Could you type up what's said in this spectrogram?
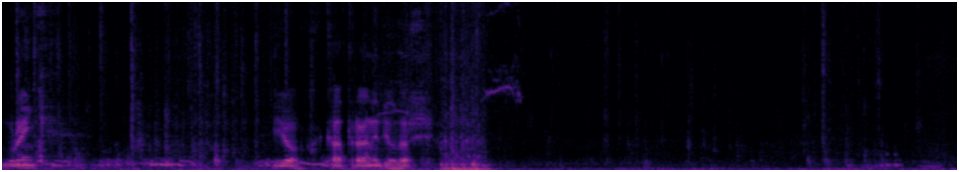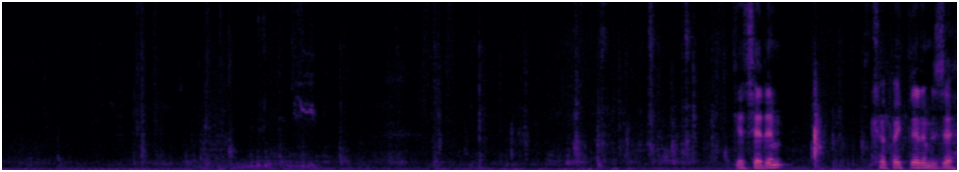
Bu renk yok. Katrani diyorlar. Geçelim köpeklerimize.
